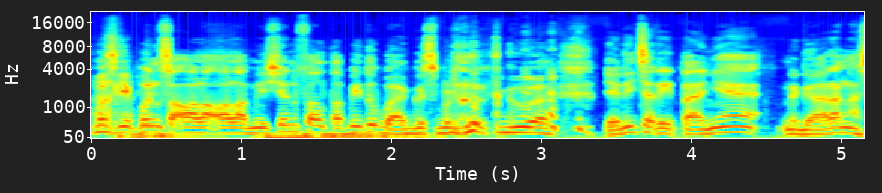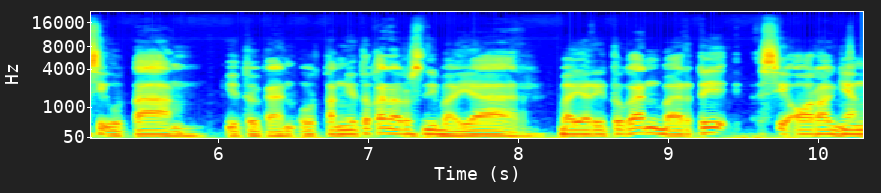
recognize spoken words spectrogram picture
Meskipun seolah-olah mission failed tapi itu bagus menurut gua. Jadi ceritanya negara ngasih utang gitu kan. Utang itu kan harus dibayar. Bayar itu kan berarti si orang yang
